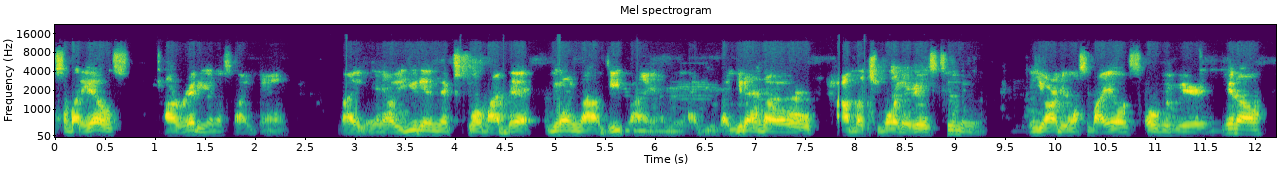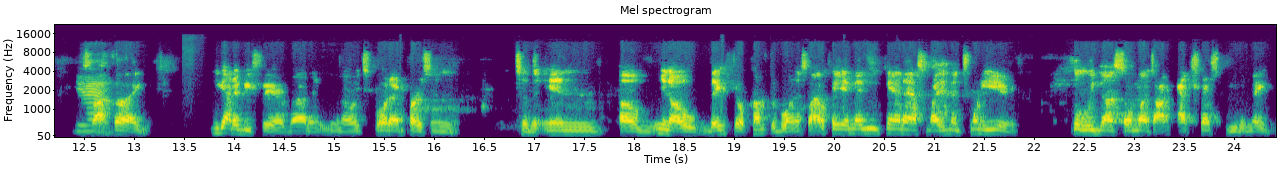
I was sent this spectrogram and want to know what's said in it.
somebody else already, and it's like, damn, like, you know, you didn't explore my depth. You don't know how deep I am. Like, like you don't know how much more there is to me. And you already want somebody else over here, you know? Yeah. So I feel like you got to be fair about it. You know, explore that person to the end of, you know, they feel comfortable. And it's like, okay, maybe you can ask somebody. It's been 20 years. So we've done so much. I, I trust you to make,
